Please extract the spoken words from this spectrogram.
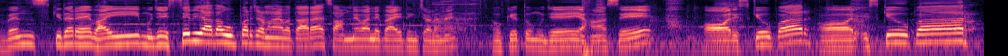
वेंस किधर है भाई? मुझे इससे भी ज़्यादा ऊपर चढ़ना है बता रहा है। सामने वाले पे आई थिंक चढ़ना है। ओके तो मुझे यहाँ से और इसके ऊपर और इसके ऊपर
